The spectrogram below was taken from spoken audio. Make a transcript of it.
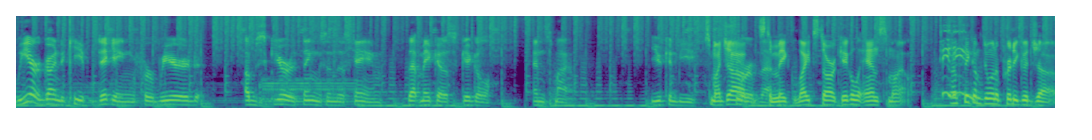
we are going to keep digging for weird, obscure things in this game that make us giggle and smile. You can be it's my job sure of is that. to make lightstar giggle and smile i think i'm doing a pretty good job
